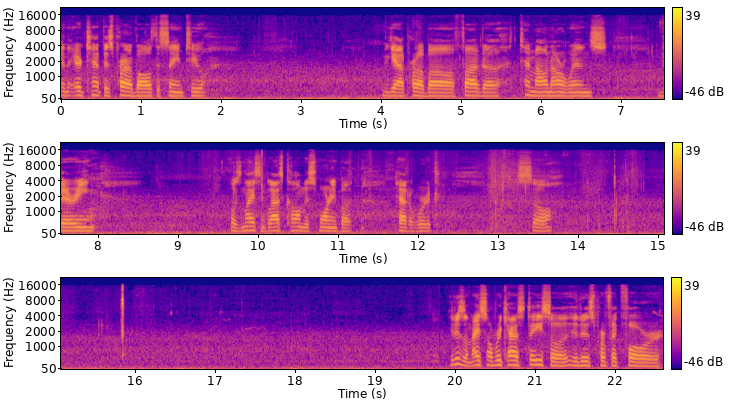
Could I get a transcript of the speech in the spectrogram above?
and the air temp is probably about the same too. We got probably about five to 10 mile an hour winds, varying. It was nice and glass calm this morning, but had to work. So it is a nice overcast day, so it is perfect for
